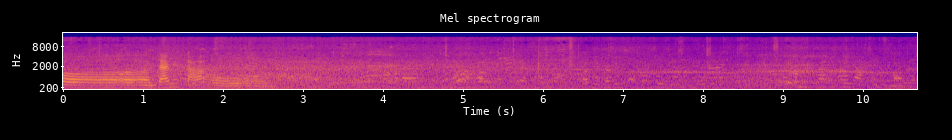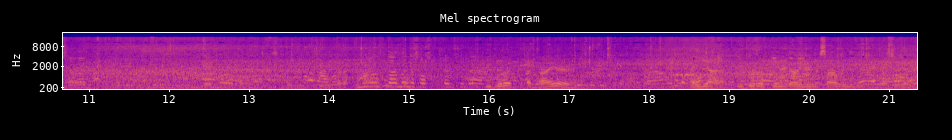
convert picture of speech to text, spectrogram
po, daming tao. Igorot attire. Ay, yeah. Igorot din daw yung asawa ni President.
